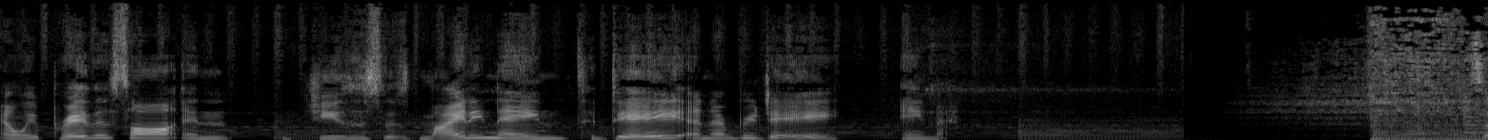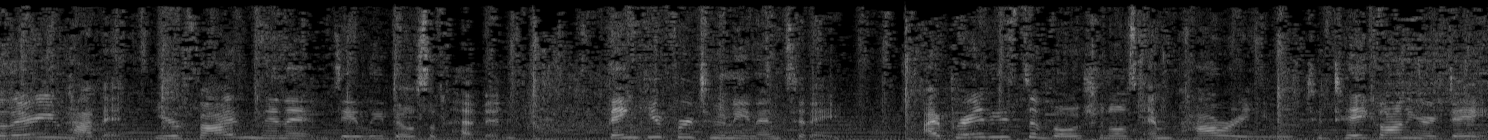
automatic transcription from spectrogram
And we pray this all in Jesus' mighty name today and every day. Amen. So there you have it, your five minute daily dose of heaven. Thank you for tuning in today. I pray these devotionals empower you to take on your day.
